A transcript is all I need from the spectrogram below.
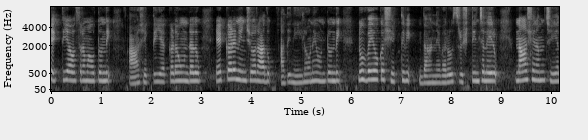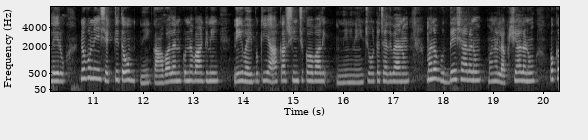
శక్తి అవసరం అవుతుంది ఆ శక్తి ఎక్కడ ఉండదు ఎక్కడ నుంచో రాదు. అది నీలోనే ఉంటుంది. నువ్వే ఒక శక్తివి. దాన్నెవరూ సృష్టించలేరు. నాశనం చేయలేరు. నువ్వు నీ శక్తితో నీ కావాలనుకున్న వాటిని నీ వైపుకి ఆకర్షించుకోవాలి. నేనే చోట చదివాను. మన ఉద్దేశాలను మన లక్ష్యాలను ఒక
